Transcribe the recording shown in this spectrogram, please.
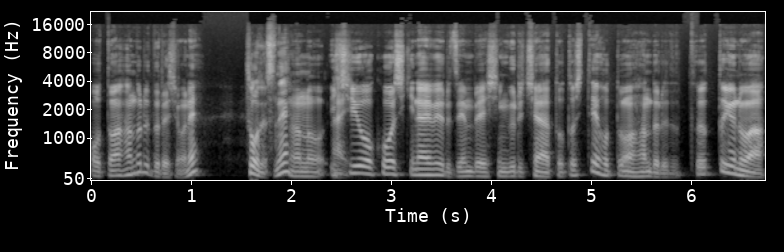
ホット100でしょうね。そうですね。あのはい。一応公式ないわゆる全米シングルチャートとして HOT100 というのは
